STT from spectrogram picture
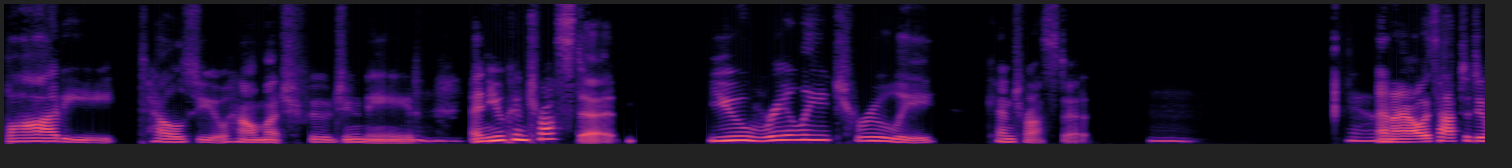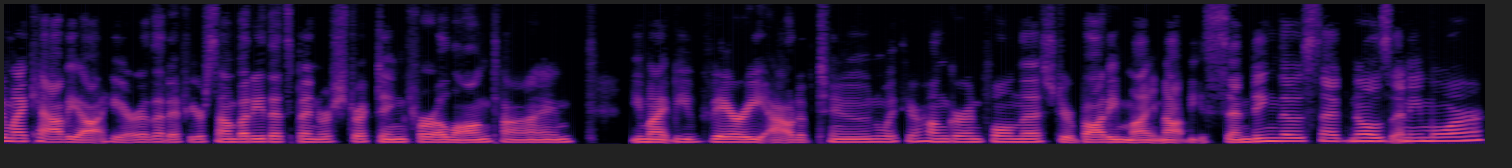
body tells you how much food you need Mm-hmm. and you can trust it. You really, truly can trust it. Mm. Yeah. And I always have to do my caveat here that if you're somebody that's been restricting for a long time, you might be very out of tune with your hunger and fullness. Your body might not be sending those signals Mhm. anymore.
